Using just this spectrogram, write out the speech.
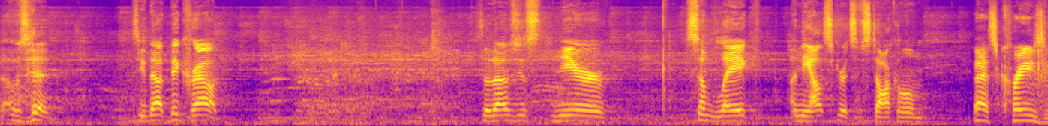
That was it. See that big crowd. So that was just near some lake on the outskirts of Stockholm. That's crazy.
